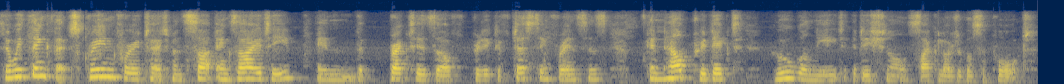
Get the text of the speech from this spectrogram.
So we think that screening for attachment anxiety in the practice of predictive testing, for instance, can help predict who will need additional psychological support.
